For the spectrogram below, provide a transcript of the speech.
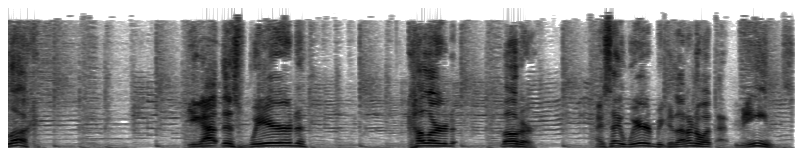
Look, you got this weird colored voter. I say weird because I don't know what that means.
